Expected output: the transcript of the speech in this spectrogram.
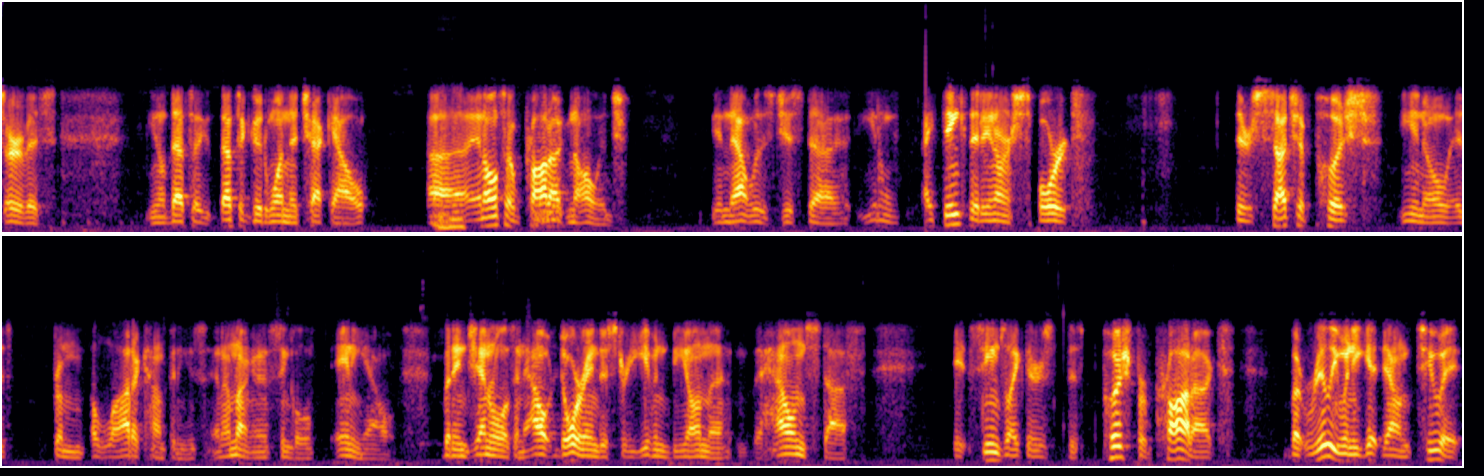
service you know that's a that's a good one to check out uh, mm-hmm. and also product knowledge and that was just uh, you know I think that in our sport there's such a push you know as from a lot of companies and I'm not going to single any out but in general as an outdoor industry even beyond the the hound stuff it seems like there's this push for product but really when you get down to it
